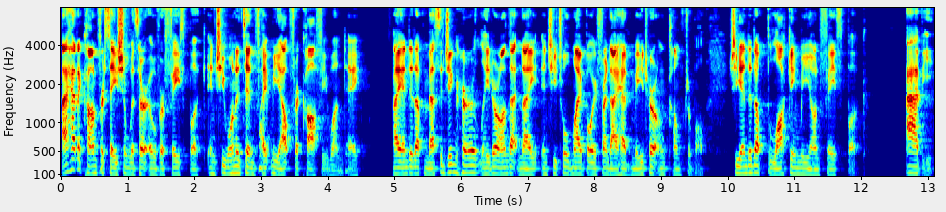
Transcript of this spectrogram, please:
I had a conversation with her over Facebook, and she wanted to invite me out for coffee one day. I ended up messaging her later on that night, and she told my boyfriend I had made her uncomfortable. She ended up blocking me on Facebook. Abby,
